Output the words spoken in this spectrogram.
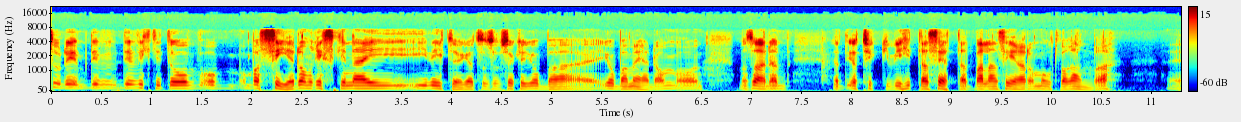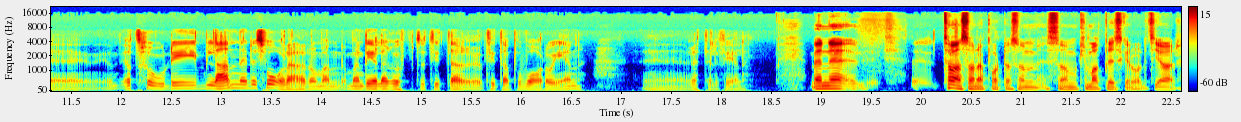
tror det, det, det, är viktigt att, att, bara se de riskerna i, i vitögat och så försöka jobba, jobba med dem. Och, man sa, det, jag, jag tycker vi hittar sätt att balansera dem mot varandra. Eh, jag tror det ibland är det svårare om man, om man delar upp det och tittar, tittar på var och en. Eh, rätt eller fel. Men eh, ta en sån rapport som, som Klimatpolitiska rådet gör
